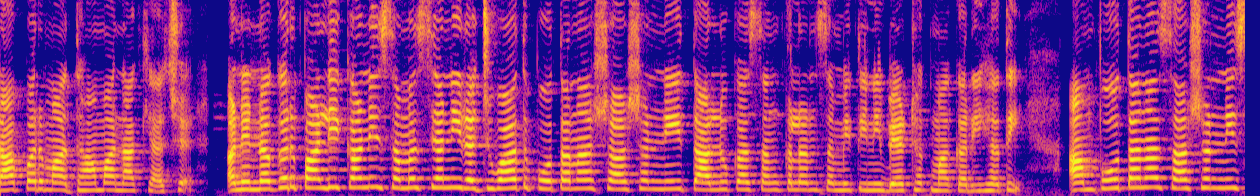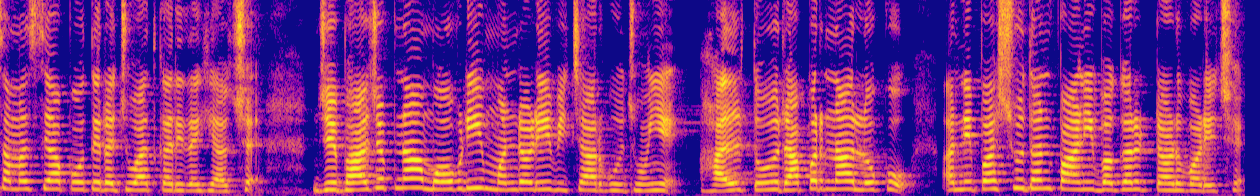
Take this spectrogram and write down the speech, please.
રાપરમાં ધામા નાખ્યા છે અને નગરપાલિકાની સમસ્યાની રજૂઆત પોતાના શાસનની તાલુકા સંકલન સમિતિની બેઠકમાં કરી હતી. આમ પોતાના શાસનની સમસ્યા પોતે રજૂઆત કરી રહ્યા છે. જે ભાજપના મોવડી મંડળે વિચારવું જોઈએ. હાલ તો રાપરના લોકો અને પશુધન પાણી વગર ટળ વળે છે.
